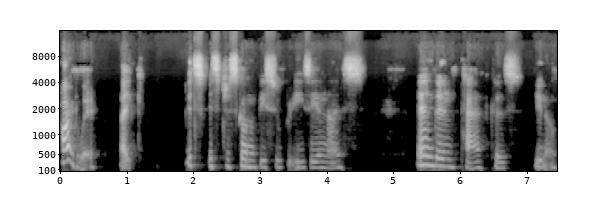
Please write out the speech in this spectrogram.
hardware. Like it's it's just gonna be super easy and nice. And then path, cause you know,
